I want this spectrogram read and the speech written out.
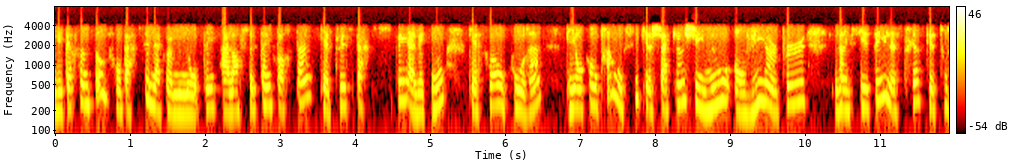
Les personnes sourdes font partie de la communauté. Alors, c'est important qu'elles puissent participer avec nous, qu'elles soient au courant. Puis on comprend aussi que chacun chez nous, on vit un peu l'anxiété, le stress que tout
